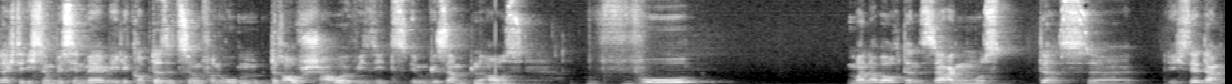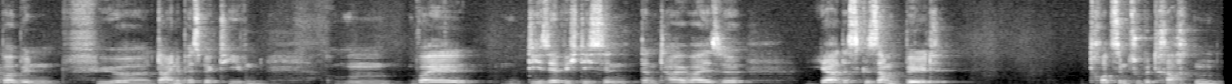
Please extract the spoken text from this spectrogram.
vielleicht ich so ein bisschen mehr im Helikopter sitze und von oben drauf schaue, wie sieht es im Gesamten aus, wo man aber auch dann sagen muss, dass äh, ich sehr dankbar bin für deine Perspektiven, ähm, weil die sehr wichtig sind, dann teilweise ja das Gesamtbild trotzdem zu betrachten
